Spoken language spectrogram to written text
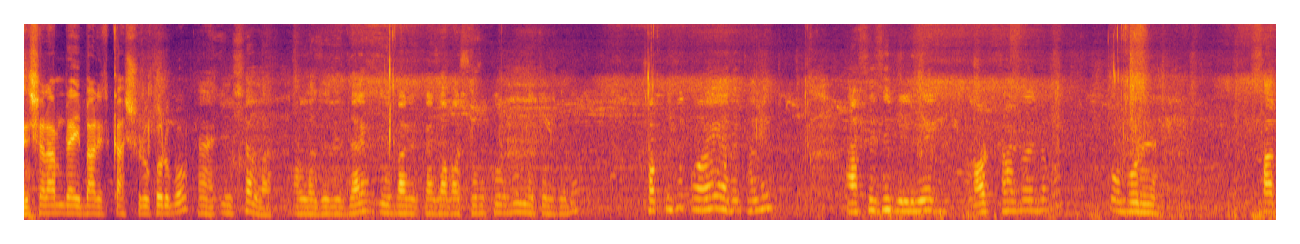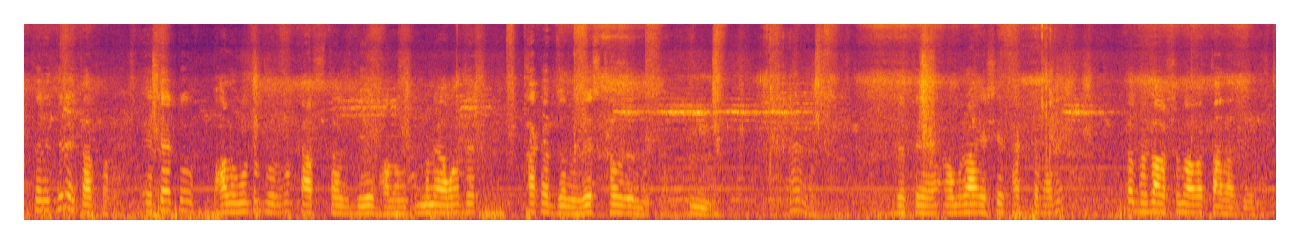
ইনশাল্লাহ আমরা এই বাড়ির কাজ শুরু করব। হ্যাঁ ইনশাল্লাহ আল্লাহ যদি দেয় এই বাড়ির কাজ আবার শুরু করব নতুন করে। সব কিছু করাই আছে খালি। আরসিসি বিল্ডিংয়ের রড খাড়া করে দেবো ওপরে সাত করে দিলে তারপরে। এটা একটু ভালো মতো করব কাজ টাজ দিয়ে ভালো মতো মানে আমাদের থাকার জন্য রেস্ট হাউসের মতো হ্যাঁ যাতে আমরা এসে থাকতে পারি। তারপর যাওয়ার সময় আবার তালা দিয়ে দেবো।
